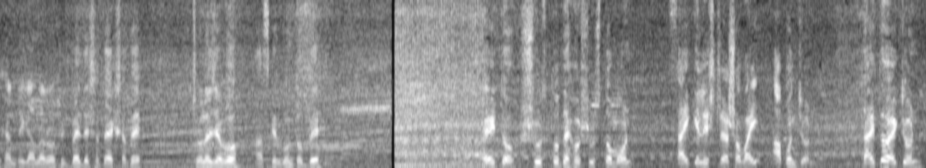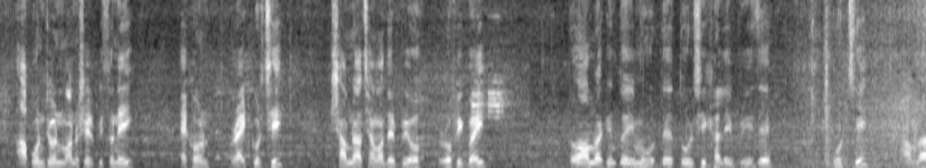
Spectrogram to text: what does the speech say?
এখান থেকে আমরা রফিক ভাইদের সাথে একসাথে চলে যাব আজকের গন্তব্যে। এই তো, সুস্থ দেহ, সুস্থ মন, সাইকেলিস্টরা সবাই আপনজন। তাই তো একজন আপনজন মানুষের পিছনেই এখন রাইড করছি। সামনে আছে আমাদের প্রিয় রফিক ভাই। তো আমরা কিন্তু এই মুহূর্তে তুলসীখালী ব্রিজে উঠছি। আমরা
